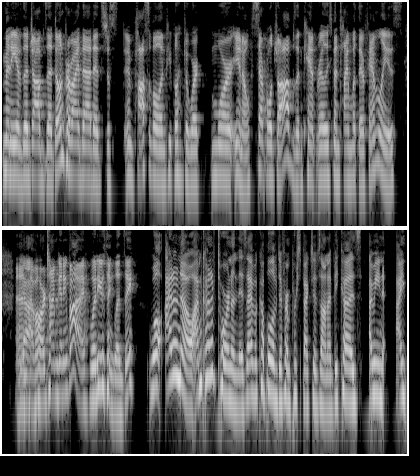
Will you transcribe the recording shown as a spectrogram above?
many of the jobs that don't provide that, it's just impossible, and people have to work more, you know, several jobs and can't really spend time with their families and yeah. have a hard time getting by. What do you think, Lindsay? Well, I don't know. I'm kind of torn on this. I have a couple of different perspectives on it because, I mean, I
